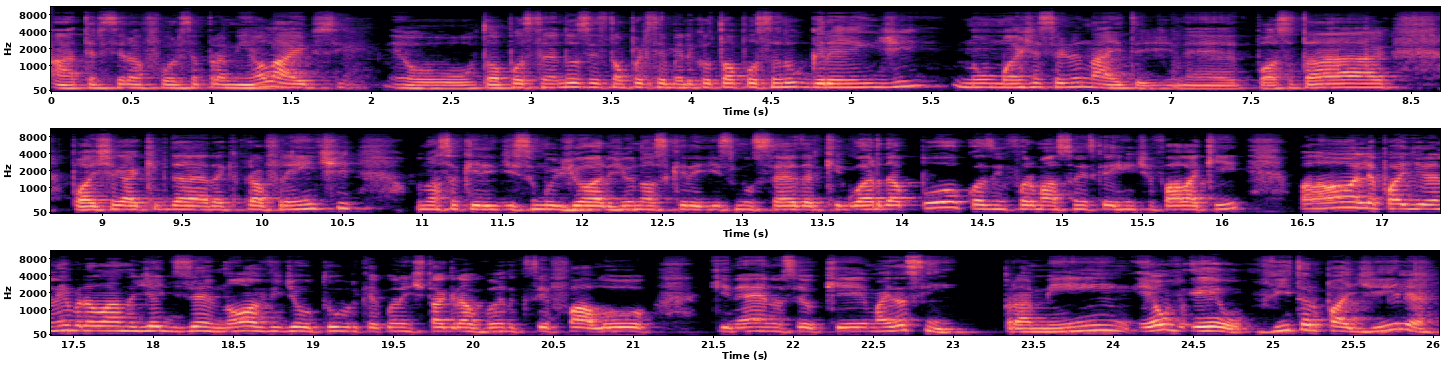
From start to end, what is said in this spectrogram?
A terceira força para mim é o Leipzig. Eu tô apostando, vocês estão percebendo que eu tô apostando grande no Manchester United, né? Posso estar, tá, pode chegar aqui da, daqui para frente o nosso queridíssimo Jorge, o nosso queridíssimo César que guarda pouco as informações que a gente fala aqui, fala, olha, pode lembra lá no dia 19 de outubro, que é quando a gente tá gravando que você falou que, né, não sei o quê, mas assim, para mim, eu, eu Vitor Padilha,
